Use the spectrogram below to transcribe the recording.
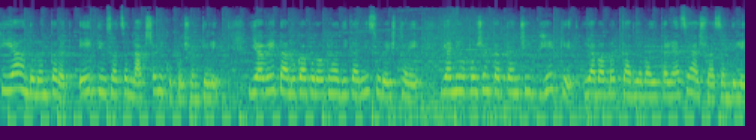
ठिया आंदोलन करत एक दिवसाचं लाक्षणिक उपोषण केले. यावेळी तालुका पुरवठा अधिकारी सुरेश थळे यांनी उपोषणकर्त्यांची भेट घेत याबाबत कार्यवाही करण्याचे आश्वासन दिले.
